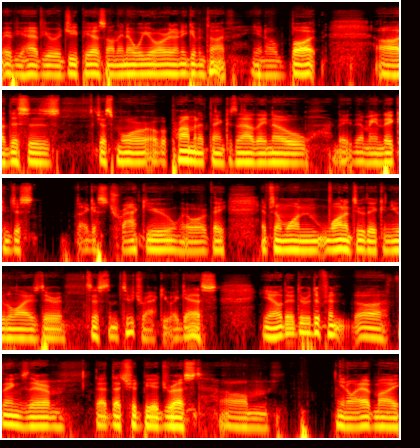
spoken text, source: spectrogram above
If you have your GPS on, they know where you are at any given time, you know. But uh, this is just more of a prominent thing because now they know. They, I mean, they can just I guess track you, or if they, if someone wanted to, they can utilize their system to track you. I guess, you know, there there are different uh, things there that that should be addressed. Um, you know, I have my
